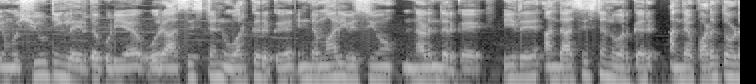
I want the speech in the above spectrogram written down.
இவங்க ஷூட்டிங்ல இருக்கக்கூடிய ஒரு அசிஸ்டன்ட் ஒர்க்கருக்கு இந்த மாதிரி விஷயம் நடந்திருக்கு. இது அந்த அசிஸ்டன்ட் ஒர்க்கர் அந்த படத்தோட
